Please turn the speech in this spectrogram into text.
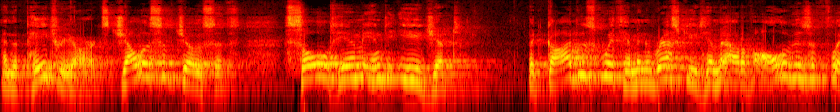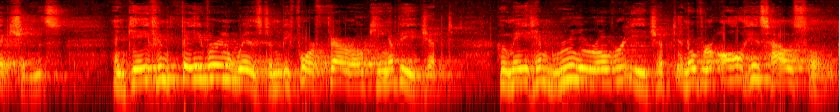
And the patriarchs, jealous of Joseph, sold him into Egypt. But God was with him and rescued him out of all of his afflictions, and gave him favor and wisdom before Pharaoh, king of Egypt, who made him ruler over Egypt and over all his household.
